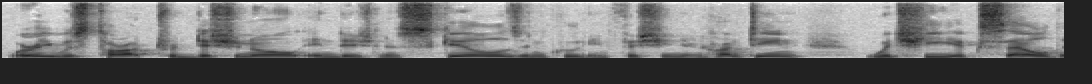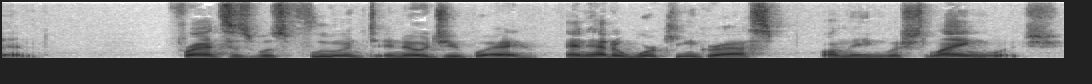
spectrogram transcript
where he was taught traditional indigenous skills, including fishing and hunting, which he excelled in. Francis was fluent in Ojibwe and had a working grasp on the English language.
